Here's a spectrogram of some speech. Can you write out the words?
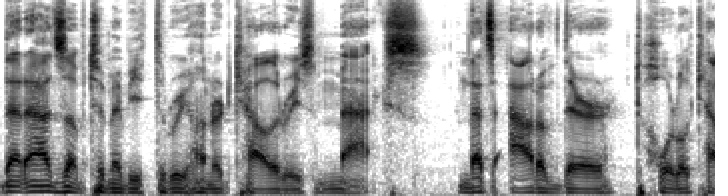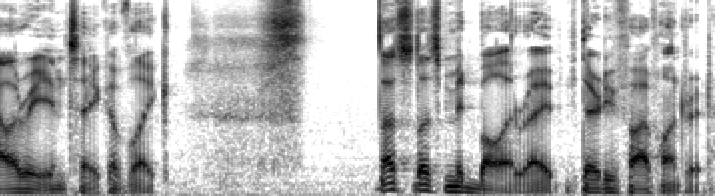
That adds up to maybe 300 calories max. And that's out of their total calorie intake of like, let's, let's midball it, right? 3,500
